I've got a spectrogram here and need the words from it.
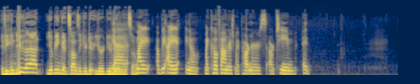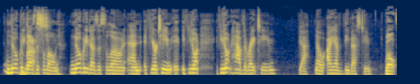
If you can do that, you'll be in good. Sounds like you're do, you're, you're doing it. So my I you know my co-founders, my partners, our team. It, nobody does this alone. Nobody does this alone. And if your team, if you don't, if you don't have the right team, yeah, no, I have the best team. Well,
